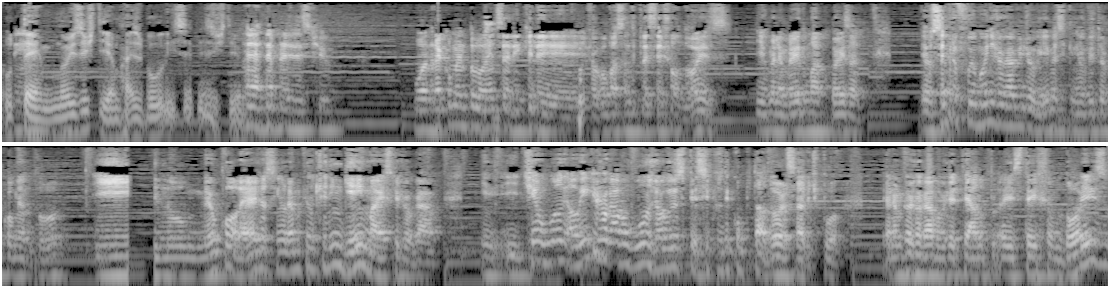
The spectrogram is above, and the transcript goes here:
O Sim. termo não existia, mas bullying sempre existiu. É, sempre existiu. O André comentou antes ali que ele jogou bastante PlayStation 2 e eu me lembrei de uma coisa. Eu sempre fui muito jogar videogame, assim, que nem o Victor comentou. E no meu colégio, assim, eu lembro que não tinha ninguém mais que jogava. E, e tinha algum- alguém que jogava alguns jogos específicos de computador, sabe? Tipo, eu lembro que eu jogava o GTA no PlayStation 2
